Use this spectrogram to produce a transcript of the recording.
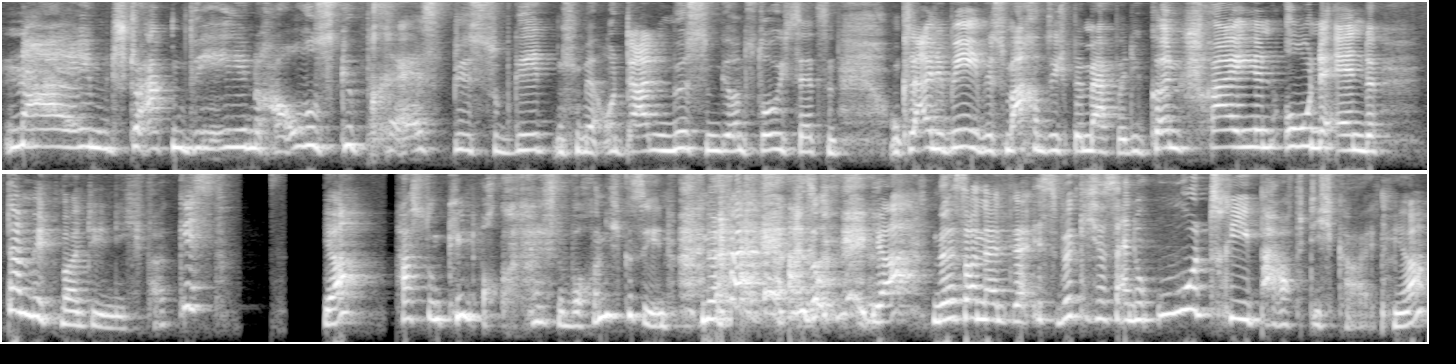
Nein, mit starken Wehen rausgepresst bis zum geht nicht mehr. Und dann müssen wir uns durchsetzen. Und kleine Babys machen sich bemerkbar. Die können schreien ohne Ende, damit man die nicht vergisst. Ja, hast du ein Kind, oh Gott, habe ich eine Woche nicht gesehen. Ne? also, ja, ne, sondern da ist wirklich, das ist eine Urtriebhaftigkeit, ja.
